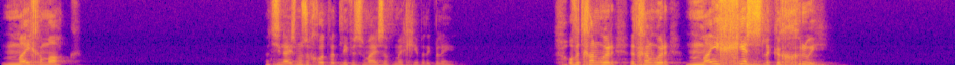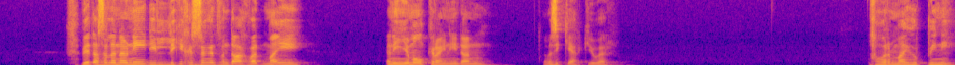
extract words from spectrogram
my gemak. Want sien hy is mos 'n God wat lief is vir my, hy sal vir my gee wat ek wil hê. Of dit gaan oor dit gaan oor my geestelike groei. Weet as hulle nou nie die liedjie gesing het vandag wat my in die hemel kry nie, dan dan was die kerk, jy hoor. Dit gaan oor my opinie.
